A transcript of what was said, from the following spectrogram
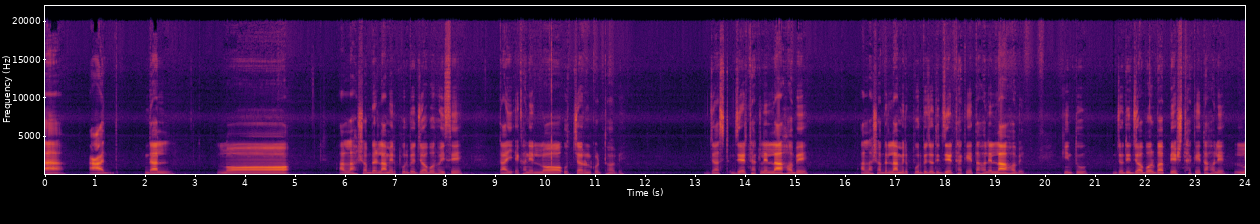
আ, আদ, দাল, ল। আল্লাহ শব্দের লামের পূর্বে জবর হইছে, তাই এখানে ল উচ্চারণ করতে হবে। জাস্ট জের থাকলে লা হবে আল্লাহ শব্দের লামের পূর্বে যদি জের থাকে, তাহলে লা হবে। কিন্তু যদি জবর বা পেশ থাকে, তাহলে ল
